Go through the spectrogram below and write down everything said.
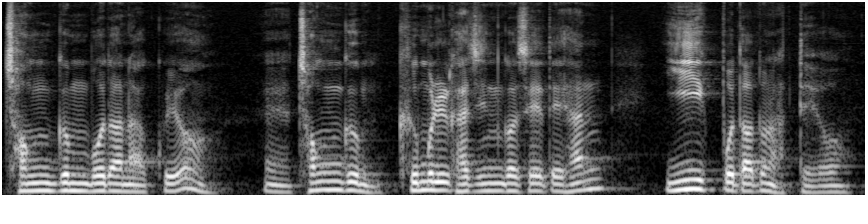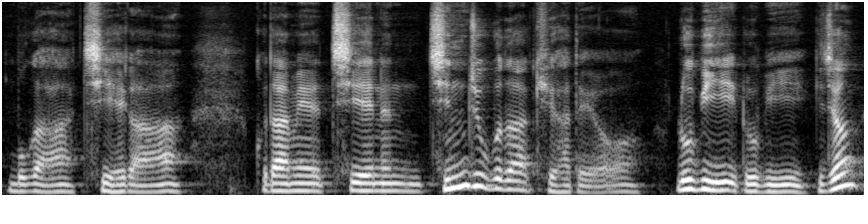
정금보다 낫고요. 예, 정금, 금을 가진 것에 대한 이익보다도 낫대요. 뭐가 지혜가 그 다음에 지혜는 진주보다 귀하대요. 루비, 루비, 그죠?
